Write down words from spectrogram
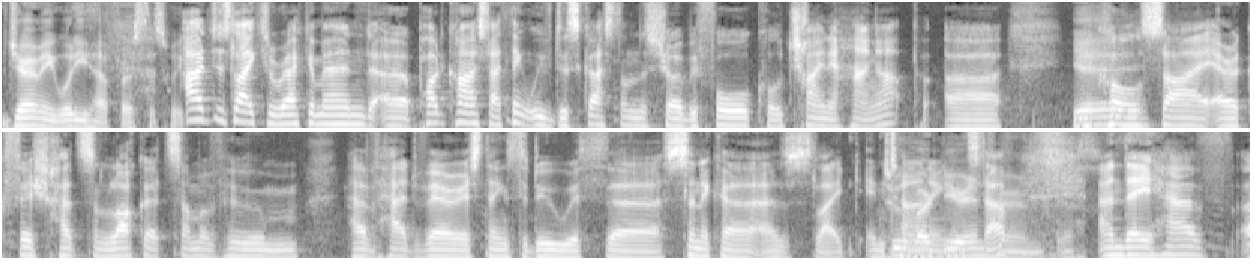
Jeremy, what do you have for us this week? I'd just like to recommend a podcast I think we've discussed on the show before called China Hang Up. Uh, Nicole Sy, Eric Fish, Hudson Lockett, some of whom have had various things to do with uh, Sinica as like interning and stuff. interns. Yes. And they have uh,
